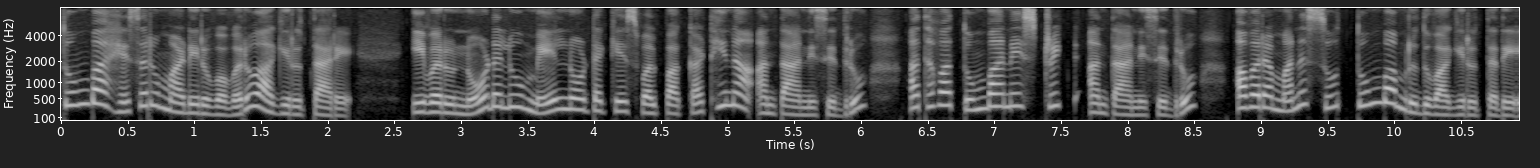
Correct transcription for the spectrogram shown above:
ತುಂಬಾ ಹೆಸರು ಮಾಡಿರುವವರು ಆಗಿರುತ್ತಾರೆ. ಇವರು ನೋಡಲು ಮೇಲ್ನೋಟಕ್ಕೆ ಸ್ವಲ್ಪ ಕಠಿಣ ಅಂತ ಅನಿಸಿದ್ರು ಅಥವಾ ತುಂಬಾನೇ ಸ್ಟ್ರಿಕ್ಟ್ ಅಂತ ಅನಿಸಿದ್ರು, ಅವರ ಮನಸ್ಸು ತುಂಬಾ ಮೃದುವಾಗಿರುತ್ತದೆ.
